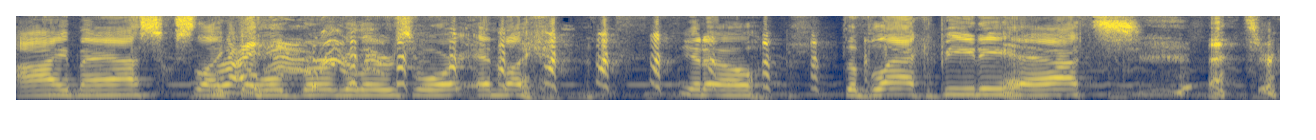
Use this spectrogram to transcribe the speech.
eye masks like Right. the old burglars wore, and like you know the black beanie hats. That's right.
